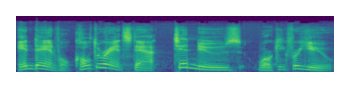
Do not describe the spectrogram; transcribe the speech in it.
In Danville, Colter Anstaett, 10 News, working for you.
